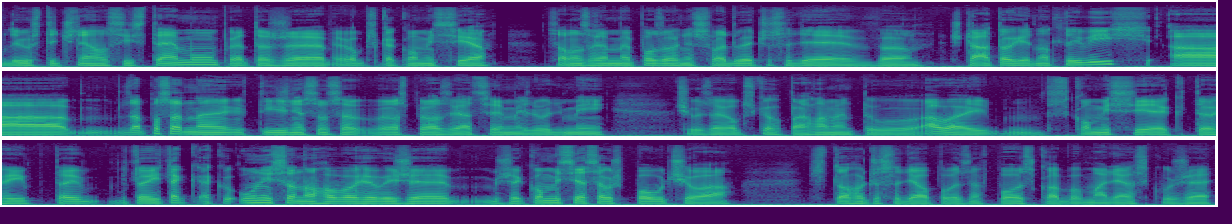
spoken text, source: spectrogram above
do justičného systému, pretože Európska komisia samozrejme pozorne sleduje, čo sa deje v štátoch jednotlivých. A za posledné týždne som sa rozprával s viacerými ľuďmi, či už z Európskeho parlamentu, ale aj z komisie, ktorí, ktorí, ktorí tak ako unisono hovorili, že, že komisia sa už poučila z toho, čo sa dialo povedzme v Polsku alebo v Maďarsku, že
